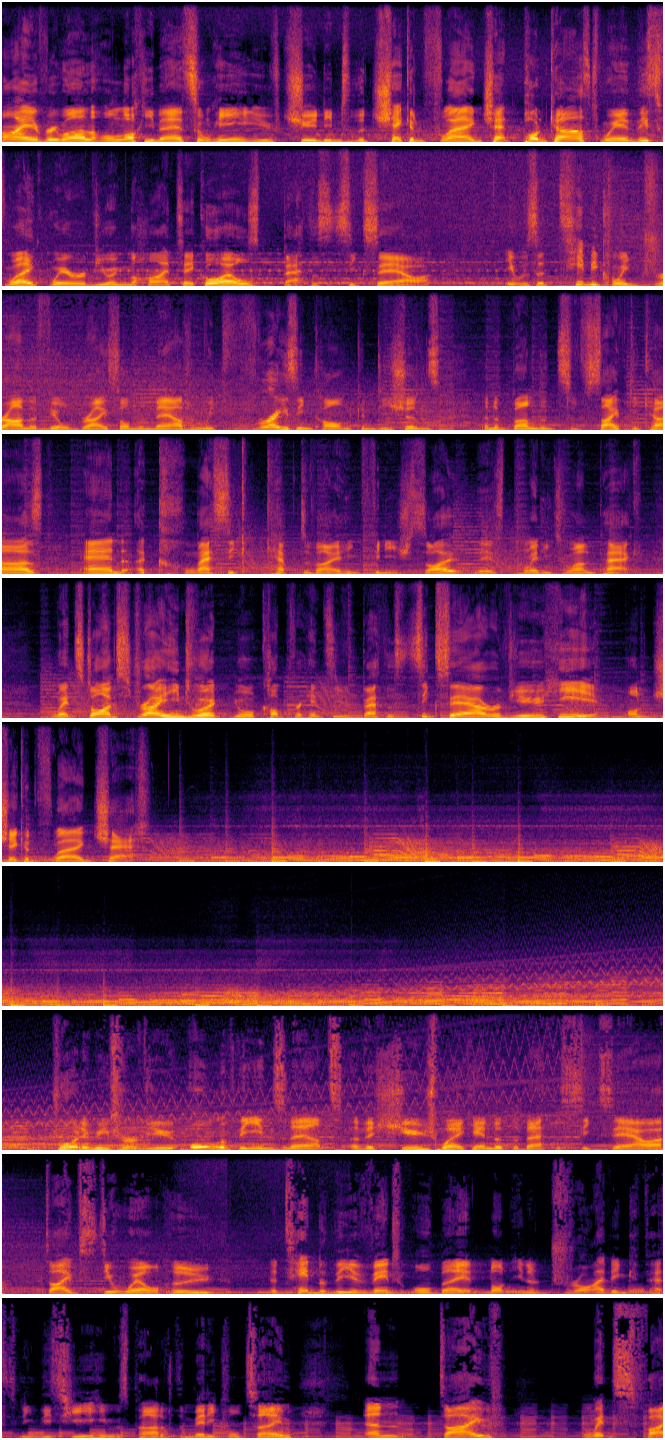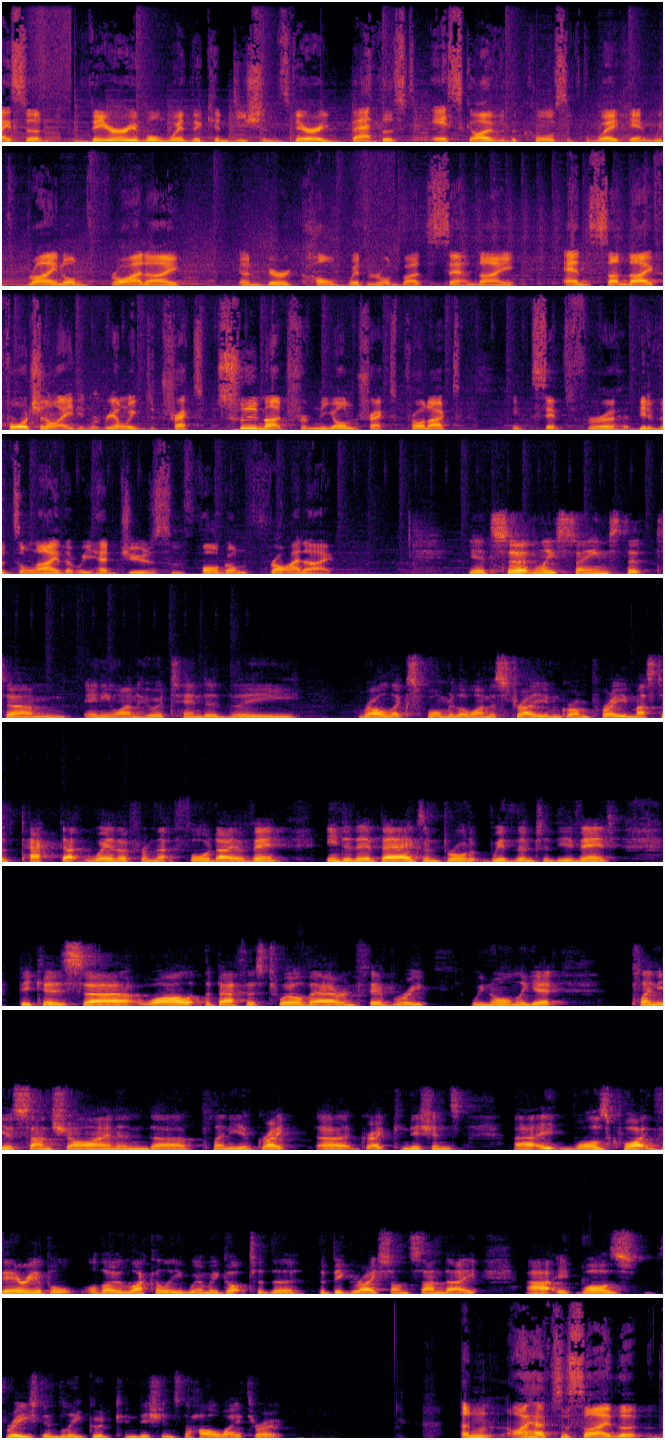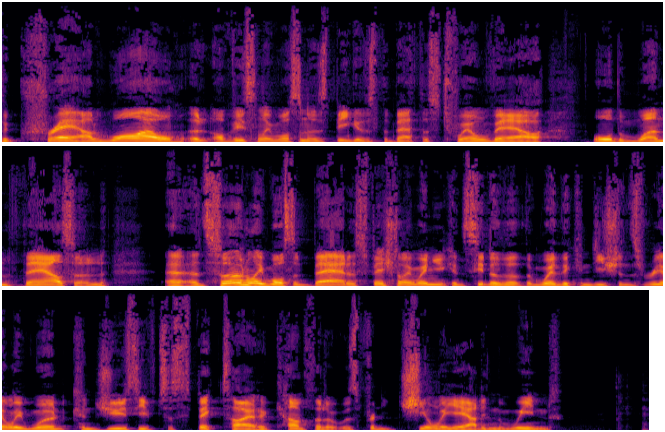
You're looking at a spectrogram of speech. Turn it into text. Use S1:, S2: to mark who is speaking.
S1: Hi everyone, Lachy Mansell here. You've tuned into the Chequered Flag Chat podcast, where this week we're reviewing the Hi-Tec Oils Bathurst 6 Hour. It was a typically drama filled race on the mountain with freezing cold conditions, an abundance of safety cars, and a classic captivating finish, so there's plenty to unpack. Let's dive straight into it, your comprehensive Bathurst 6 hour review here on Chequered Flag Chat. Joining me to review all of the ins and outs of a huge weekend at the Bathurst Six Hour, Dave Stillwell, who attended the event, albeit not in a driving capacity this year. He was part of the medical team. And Dave, let's face it, variable weather conditions, very Bathurst esque over the course of the weekend, with rain on Friday and very cold weather on both Saturday and Sunday. Fortunately, it didn't really detract too much from the on tracks product except for a, a bit of a delay that we had due to some fog on Friday.
S2: Yeah, it certainly seems that um, anyone who attended the Rolex Formula One Australian Grand Prix must have packed that weather from that four day event into their bags and brought it with them to the event. Because uh, while at the Bathurst 12 hour in February, we normally get plenty of sunshine and uh, plenty of great uh, great conditions, uh, it was quite variable, although luckily when we got to the, the big race on Sunday, uh, it was reasonably good conditions the whole way through.
S1: And I have to say that the crowd, while it obviously wasn't as big as the Bathurst 12 hour or the 1000, uh, it certainly wasn't bad, especially when you consider that the weather conditions really weren't conducive to spectator comfort. It was pretty chilly out in the wind.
